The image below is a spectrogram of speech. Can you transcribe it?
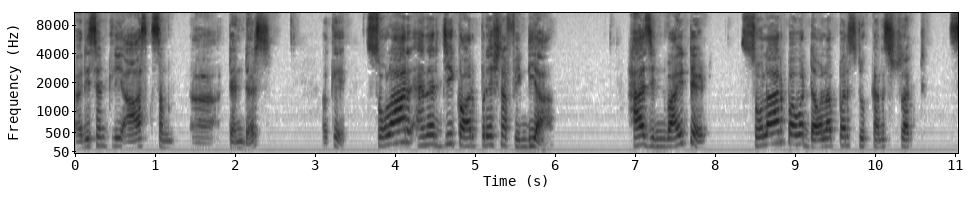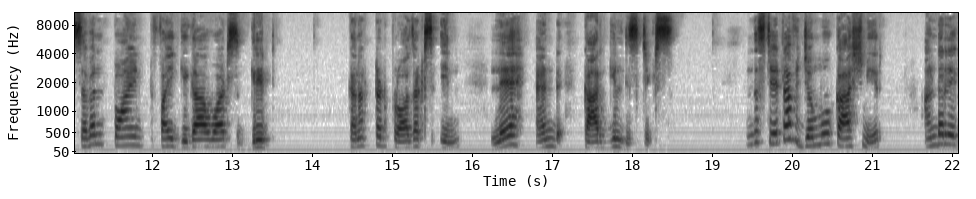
I recently asked some uh, tenders. Okay. Solar Energy Corporation of India has invited solar power developers to construct 7.5 gigawatts grid connected projects in Leh and Kargil districts. In the state of Jammu Kashmir, under a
